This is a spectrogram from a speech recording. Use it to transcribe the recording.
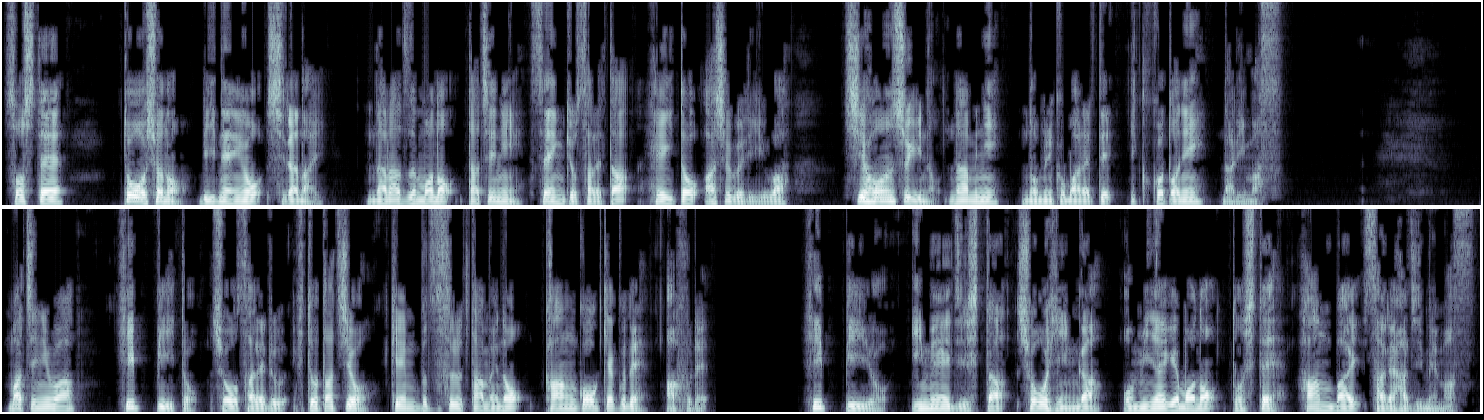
そして当初の理念を知らないならず者たちに占拠されたヘイト・アシュベリーは資本主義の波に飲み込まれていくことになります。街にはヒッピーと称される人たちを見物するための観光客で溢れ、ヒッピーをイメージした商品がお土産物として販売され始めます。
